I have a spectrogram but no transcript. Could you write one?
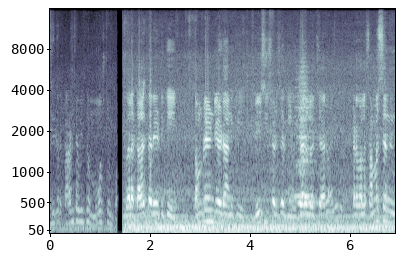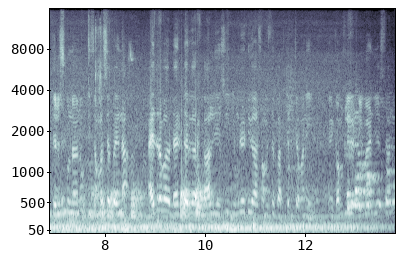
ఎందుకంటే కరెంట్ అఫైర్స్ మోస్ట్ ఇంపార్టెంట్ ఇవాళ కలెక్టరేట్కి కంప్లైంట్ చేయడానికి బీసీ స్టడీ సర్కిల్ విద్యార్థులు వచ్చారు. ఇక్కడ వాళ్ళ సమస్య నేను తెలుసుకున్నాను. ఈ సమస్య పైన హైదరాబాద్ డైరెక్టర్ గారు కాల్ చేసి ఇమీడియట్గా ఆ సమస్య పరిష్కరించమని నేను కంప్లీట్గా డిమాండ్ చేస్తాను.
